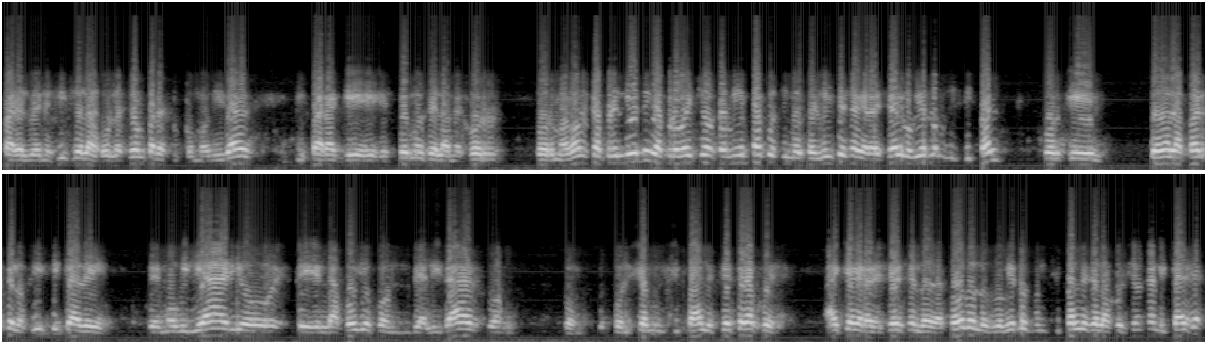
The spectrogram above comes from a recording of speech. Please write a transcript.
para el beneficio de la población, para su comodidad y para que estemos de la mejor forma. Vamos aprendiendo y aprovecho también, Paco, si me permites agradecer al gobierno municipal, porque toda la parte logística de, mobiliario, este, el apoyo con vialidad, con, policía municipal, etcétera, pues hay que agradecérselo a todos los gobiernos municipales de la jurisdicción sanitaria,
